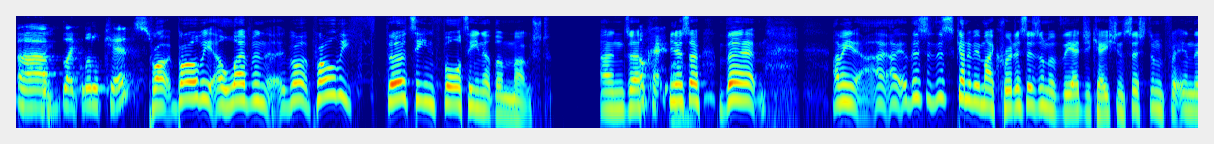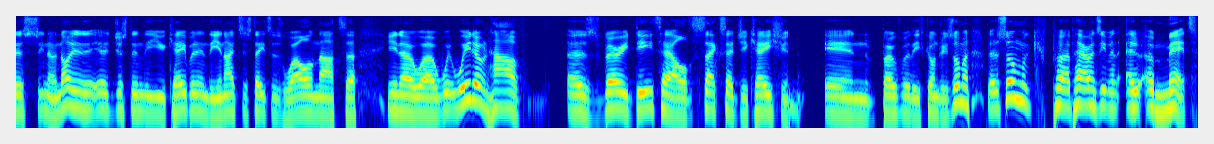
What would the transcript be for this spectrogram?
Uh, like little kids. Pro- probably 11, probably 13, 14 at the most. And, uh, Okay. you know, so they're. I mean, I, I, this is this is going to be my criticism of the education system for in this, you know, not in, uh, just in the UK, but in the United States as well. And that, uh, you know, uh, we we don't have as very detailed sex education in both of these countries. Some some parents even omit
